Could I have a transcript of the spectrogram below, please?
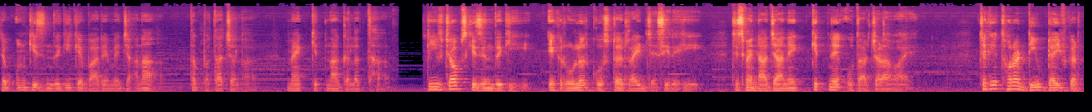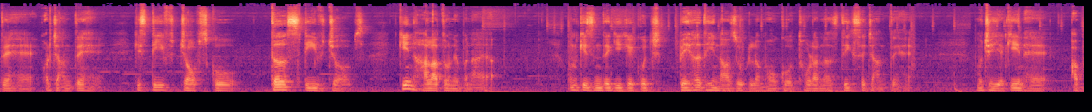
जब उनकी ज़िंदगी के बारे में जाना, तब पता चला मैं कितना गलत था। स्टीव जॉब्स की ज़िंदगी एक रोलर कोस्टर राइड जैसी रही, जिसमें ना जाने कितने उतार चढ़ाव आए। चलिए थोड़ा डीप डाइव करते हैं और जानते हैं कि स्टीव जॉब्स को द स्टीव जॉब्स किन हालातों ने बनाया। उनकी ज़िंदगी के कुछ बेहद ही नाजुक लम्हों को थोड़ा नज़दीक से जानते हैं। मुझे यकीन है, अब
